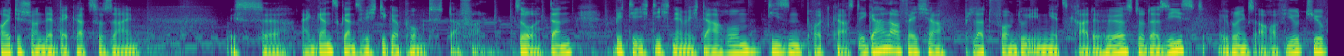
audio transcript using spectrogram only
heute schon der Bäcker zu sein ist äh, ein ganz, ganz wichtiger Punkt davon. So, dann bitte ich dich nämlich darum, diesen Podcast, egal auf welcher Plattform du ihn jetzt gerade hörst oder siehst, übrigens auch auf YouTube,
